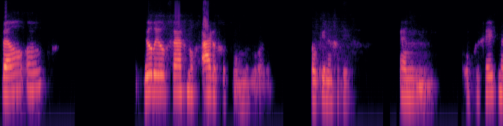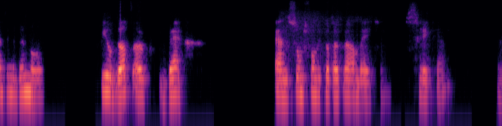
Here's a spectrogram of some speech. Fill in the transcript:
fel ook. Ik wilde heel graag nog aardig gevonden worden. Ook in een gedicht. En op een gegeven moment in de bundel viel dat ook weg. En soms vond ik dat ook wel een beetje schrikken. Uh,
